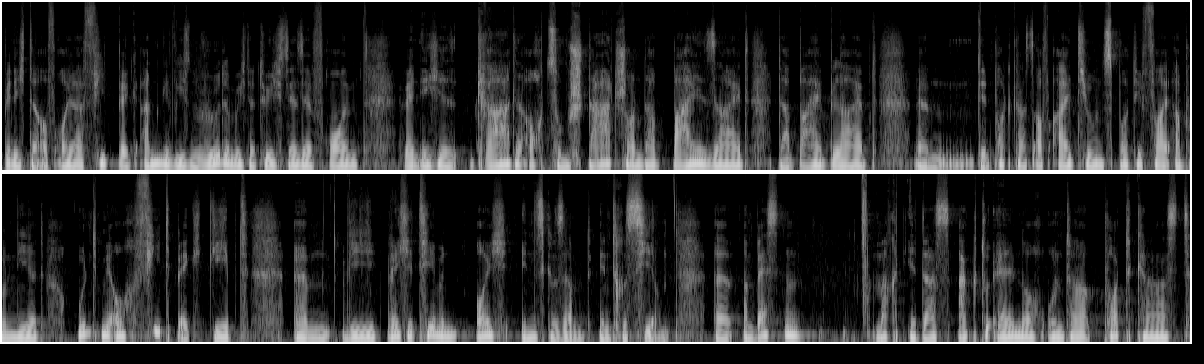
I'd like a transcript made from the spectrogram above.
bin ich da auf euer Feedback angewiesen, würde mich natürlich sehr, sehr freuen, wenn ihr hier gerade auch zum Start schon dabei seid, dabei bleibt, ähm, den Podcast auf iTunes, Spotify abonniert und mir auch Feedback gebt, ähm, wie welche Themen Themen euch insgesamt interessieren. Äh, am besten macht ihr das aktuell noch unter podcast@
